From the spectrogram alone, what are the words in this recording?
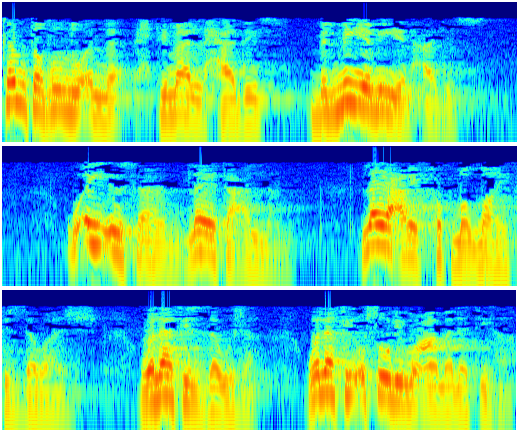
كم تظن أن احتمال الحادث؟ بالمية مية الحادث. وأي إنسان لا يتعلم لا يعرف حكم الله في الزواج ولا في الزوجة ولا في أصول معاملتها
